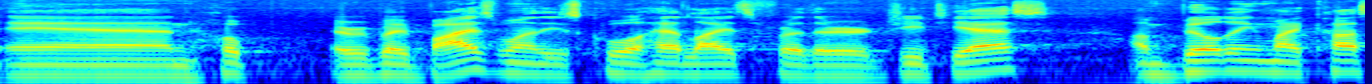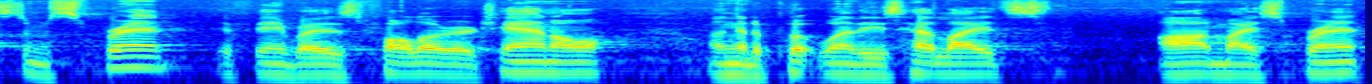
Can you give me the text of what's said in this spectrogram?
and hope everybody buys one of these cool headlights for their GTS. I'm building my custom Sprint. If anybody's followed our channel, I'm going to put one of these headlights on my Sprint.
